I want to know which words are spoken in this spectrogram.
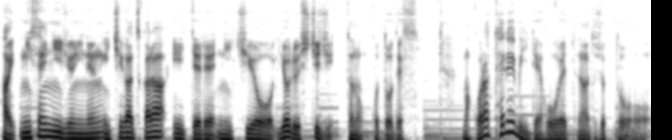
はい、2022年1月から E テレ日曜夜7時とのことです。まあこれはテレビで放映ってなるとちょっと、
